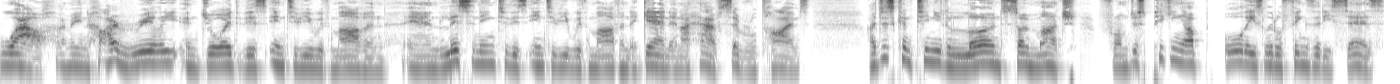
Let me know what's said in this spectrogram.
Wow. I mean, I really enjoyed this interview with Marvin and listening to this interview with Marvin again, and I have several times. I just continue to learn so much from just picking up all these little things that he says.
